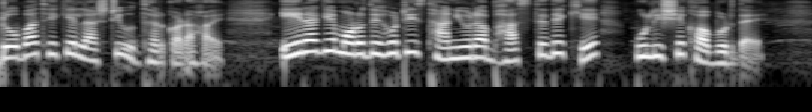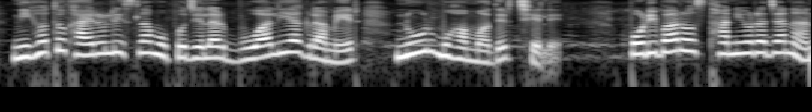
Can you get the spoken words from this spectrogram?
ডোবা থেকে লাশটি উদ্ধার করা হয়। এর আগে মরদেহটি স্থানীয়রা ভাসতে দেখে পুলিশে খবর দেয়। নিহত খায়রুল ইসলাম উপজেলার বুয়ালিয়া গ্রামের নূর মুহাম্মদের ছেলে। পরিবার ও স্থানীয়রা জানান,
